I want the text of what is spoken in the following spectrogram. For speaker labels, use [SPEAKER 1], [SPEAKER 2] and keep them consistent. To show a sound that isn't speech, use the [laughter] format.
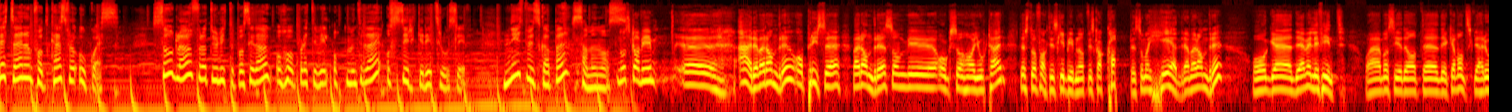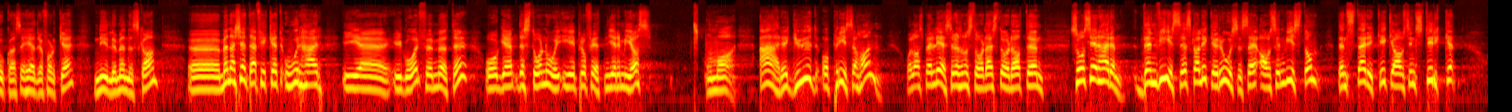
[SPEAKER 1] Dette er en podkast fra OKS. Så glad for at du lytter på oss i dag, og håper dette vil oppmuntre deg og styrke ditt trosliv. Nyt budskapet sammen med oss.
[SPEAKER 2] Nå skal vi eh, ære hverandre og prise hverandre, som vi også har gjort her. Det står faktisk i Bibelen at vi skal kappes om å hedre hverandre, og eh, det er veldig fint. Og jeg må si Det at eh, det er ikke vanskelig her i OKS å hedre folket. Nydelige mennesker. Eh, men jeg kjente jeg fikk et ord her i, eh, i går, før møtet. Og eh, det står noe i profeten Jeremias om å ære Gud og prise Han. Og La oss bare lese det som står der. står det at eh, Så sier Herren, den vise skal ikke rose seg av sin visdom, den sterke ikke av sin styrke,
